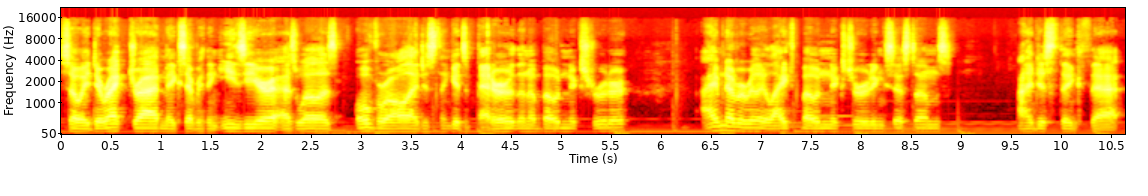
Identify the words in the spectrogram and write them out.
So a direct drive makes everything easier, as well as overall, I just think it's better than a Bowden extruder. I've never really liked Bowden extruding systems. I just think that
